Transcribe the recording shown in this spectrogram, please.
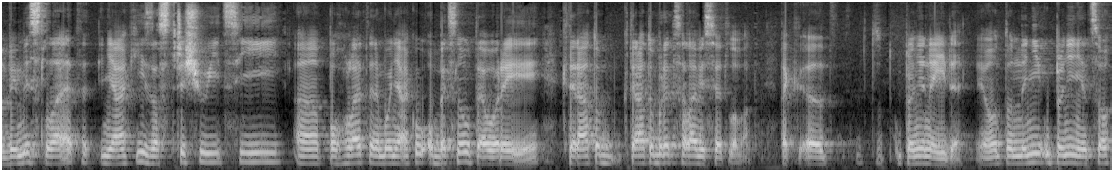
uh, vymyslet nějaký zastřešující uh, pohled nebo nějakou obecnou teorii, která to, která to bude celé vysvětlovat. Tak to úplně nejde. Jo? To není úplně něco,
